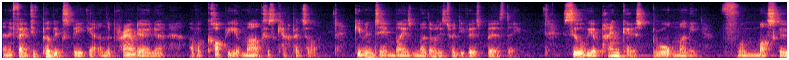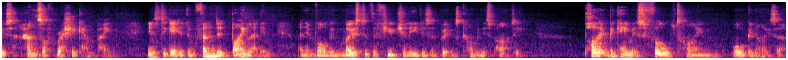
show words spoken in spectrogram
an effective public speaker, and the proud owner of a copy of Marx's Capital, given to him by his mother on his 21st birthday. Sylvia Pankhurst brought money from Moscow's Hands Off Russia campaign, instigated and funded by Lenin and involving most of the future leaders of Britain's Communist Party. Pollitt became its full time organiser,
